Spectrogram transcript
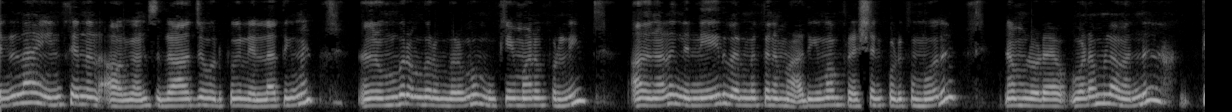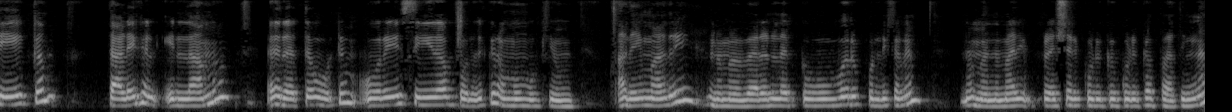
எல்லா இன்டர்னல் ஆர்கான்ஸ் ராஜ உறுப்புகள் எல்லாத்துக்குமே ரொம்ப ரொம்ப ரொம்ப ரொம்ப முக்கியமான புள்ளி. அதனால இந்த நேர் வர்மத்தை நம்ம அதிகமா ப்ரெஷர் கொடுக்கும்போது நம்மளோட உடம்புல வந்து தேக்கம் தடைகள் இல்லாம ரத்த ஓட்டம் ஒரே சீரா போறதுக்கு ரொம்ப முக்கியம். அதே மாதிரி நம்ம விரல்ல இருக்க ஒவ்வொரு புள்ளிகளும் நம்ம இந்த மாதிரி ப்ரெஷர் கொடுக்க கொடுக்க பாத்தீங்கன்னா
